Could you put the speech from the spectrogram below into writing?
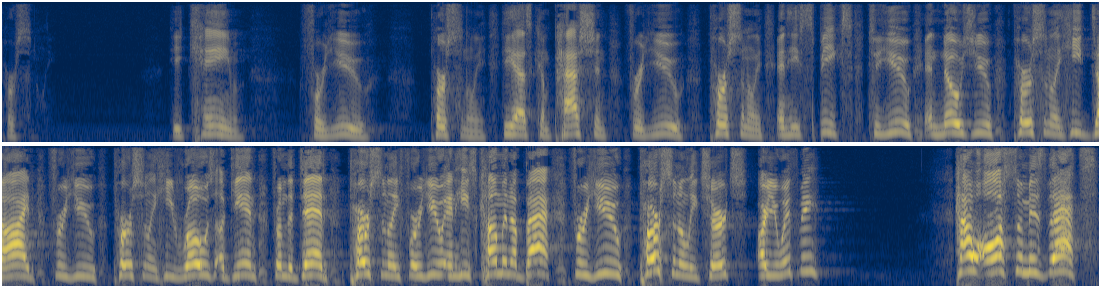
personally. He came for you personally. He has compassion for you personally. And He speaks to you and knows you personally. He died for you personally. He rose again from the dead personally for you. And He's coming back for you personally, church. Are you with me? How awesome is that?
